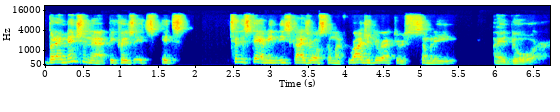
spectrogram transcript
But I mention that because it's it's to this day. I mean, these guys are all still my Roger Director is somebody I adore.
